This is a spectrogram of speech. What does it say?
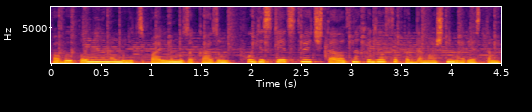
по выполненному муниципальному заказу. В ходе следствия Читалов Читалов находился под домашним арестом.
